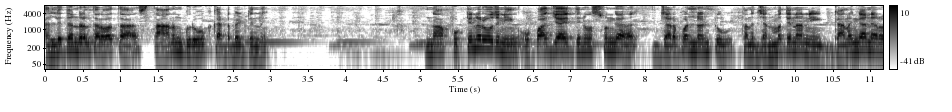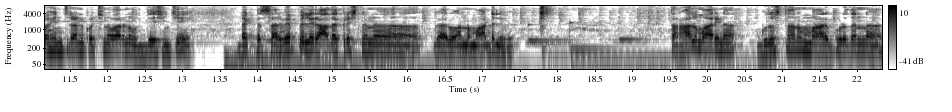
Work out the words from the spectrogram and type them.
తల్లిదండ్రుల తర్వాత స్థానం గురువుకు కట్టబెట్టింది. నా పుట్టినరోజుని ఉపాధ్యాయ దినోత్సవంగా జరపండంటూ తన జన్మదినాన్ని ఘనంగా నిర్వహించడానికి వచ్చిన వారిని ఉద్దేశించి డాక్టర్ సర్వేపల్లి రాధాకృష్ణన్ గారు అన్న మాటలు ఇవి. తరాలు మారిన గురుస్థానం మారకూడదన్న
